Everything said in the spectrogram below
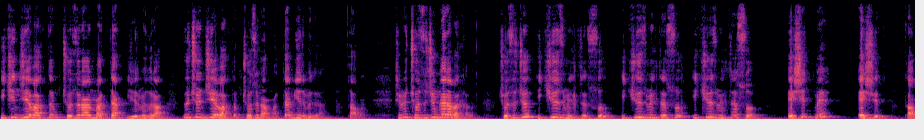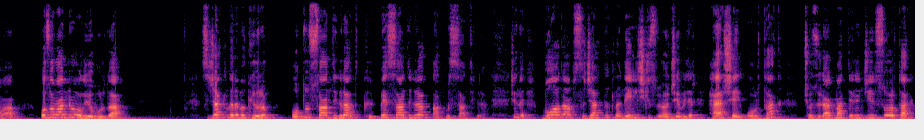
İkinciye baktım çözünen maddem 20 gram. Üçüncüye baktım çözünen maddem 20 gram. Tamam. Şimdi çözücümlere bakalım. Çözücü 200 mililitre su, 200 mililitre su, 200 mililitre su. Eşit mi? Eşit. Tamam. O zaman ne oluyor burada? Sıcaklıklara bakıyorum. 30 santigrat, 45 santigrat, 60 santigrat. Şimdi bu adam sıcaklıkla ne ilişkisini ölçebilir? Her şey ortak. Çözülen maddenin cinsi ortak.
